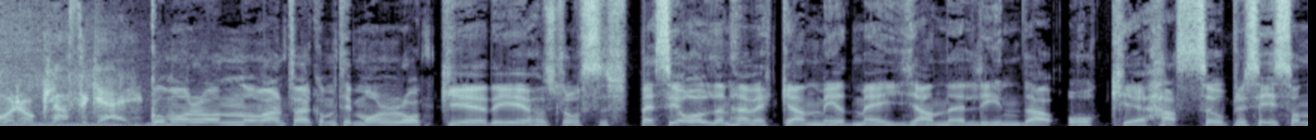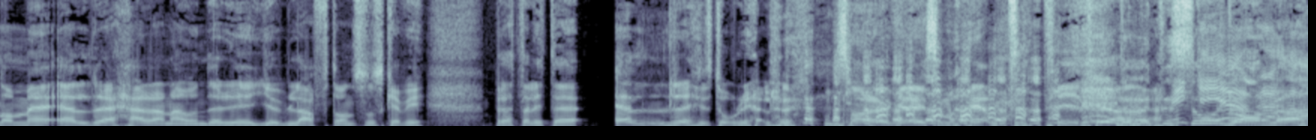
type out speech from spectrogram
på Rockklassiker. God morgon och varmt välkommen till Morgonrock. Eh, det är höstlovs special den här veckan med mig, Janne, Linda och eh, Hasse. Och precis som de eh, äldre herrarna under julafton så ska vi berätta lite äldre historier, eller snarare grejer som har hänt tidigare. De är inte så vilken jävla, gamla.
